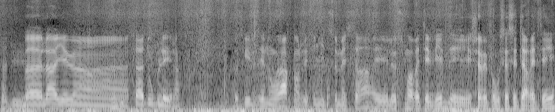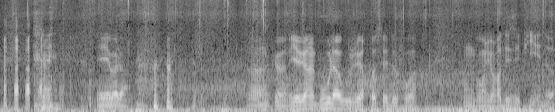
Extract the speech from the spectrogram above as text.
T'as dû. Bah là, il y a eu un. Ça a doublé là. Parce qu'il faisait noir quand j'ai fini de semer ça et le semoir était vide et je savais pas où ça s'était arrêté. et voilà. Donc euh, il y a eu un bout là où j'ai repassé deux fois. Donc bon, il y aura des épis énormes.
